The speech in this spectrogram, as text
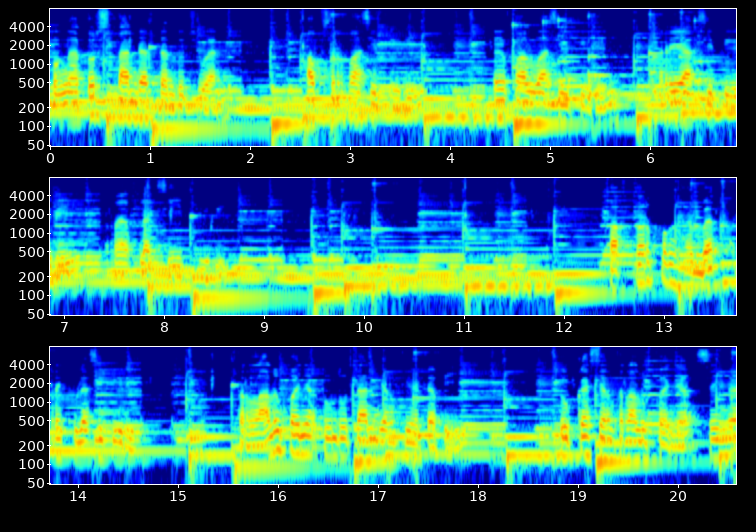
mengatur standar dan tujuan observasi diri, evaluasi diri, reaksi diri, refleksi diri. Faktor penghambat regulasi diri Terlalu banyak tuntutan yang dihadapi Tugas yang terlalu banyak sehingga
